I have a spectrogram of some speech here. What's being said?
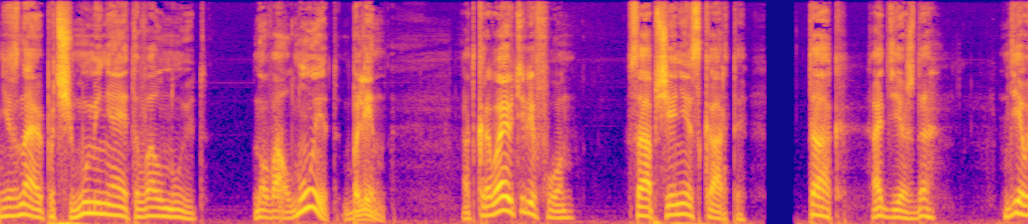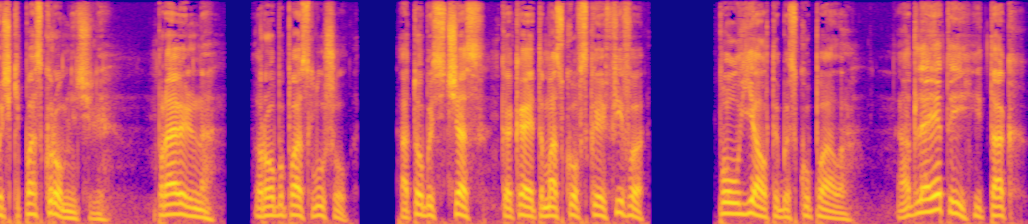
Не знаю, почему меня это волнует. Но волнует, блин. Открываю телефон. Сообщение с карты. Так, одежда. Девочки поскромничали. Правильно, Роба послушал. А то бы сейчас какая-то московская фифа пол Ялты бы скупала. А для этой и так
